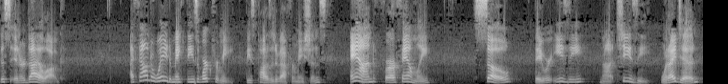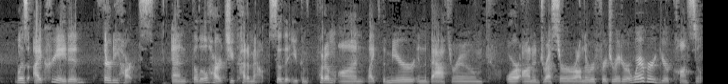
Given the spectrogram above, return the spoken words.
this inner dialogue. I found a way to make these work for me, these positive affirmations, and for our family. So they were easy, not cheesy. What I did was I created 30 hearts. And the little hearts, you cut them out so that you can put them on like the mirror in the bathroom or on a dresser or on the refrigerator or wherever you're constant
